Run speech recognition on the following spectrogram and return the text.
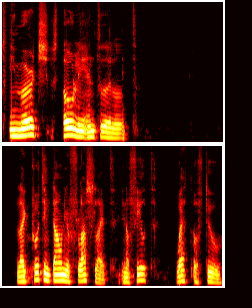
to emerge slowly into the light, like putting down your flashlight in a field wet of dew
